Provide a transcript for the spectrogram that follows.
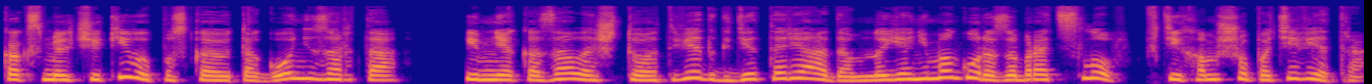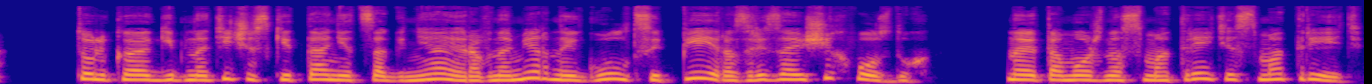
как смельчаки выпускают огонь изо рта, и мне казалось, что ответ где-то рядом, но я не могу разобрать слов в тихом шепоте ветра. Только гипнотический танец огня и равномерный гул цепей, разрезающих воздух. На это можно смотреть и смотреть,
